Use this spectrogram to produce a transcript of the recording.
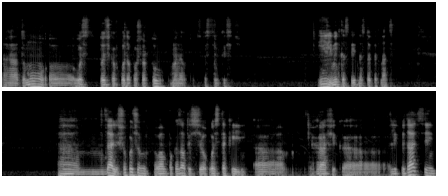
А, тому ось точка входу по шорту у мене тут 107 тисяч. І лімітка стоїть на 115. Ем, Далі, що хочу вам показати, що ось такий е, графік е, ліквідації.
